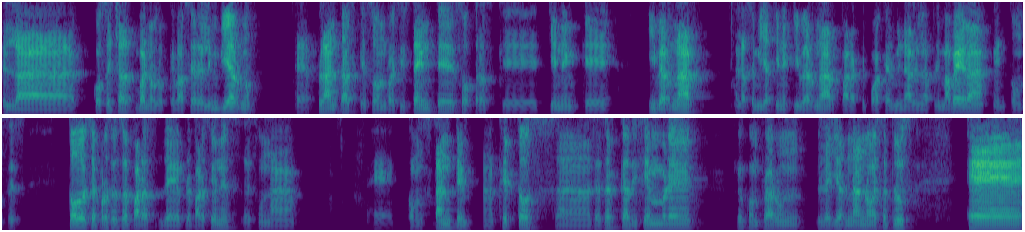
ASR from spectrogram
la cosecha, bueno, lo que va a ser el invierno. Eh, plantas que son resistentes, otras que tienen que hibernar. La semilla tiene que hibernar para que pueda germinar en la primavera. Entonces, todo ese proceso de, de preparación es una eh, constante. criptos, ah, se acerca diciembre. Quiero comprar un Ledger Nano S Plus. Eh,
